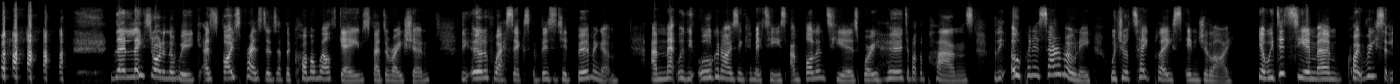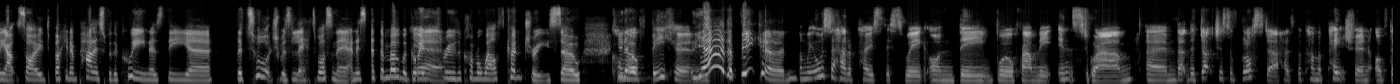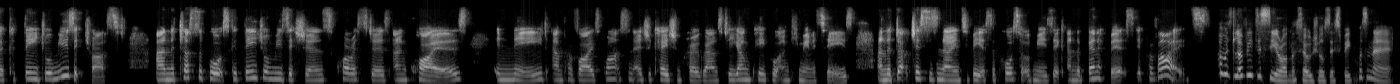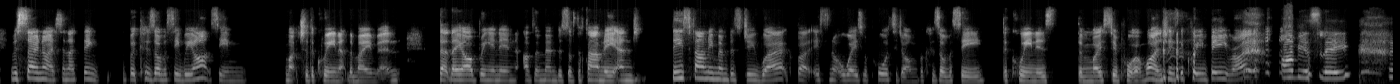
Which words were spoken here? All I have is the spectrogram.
then later on in the week, as vice president of the Commonwealth Games Federation, the Earl of Wessex visited Birmingham and met with the organising committees and volunteers where he heard about the plans for the opening ceremony, which will take place in July. Yeah, we did see him um, quite recently outside Buckingham Palace with the Queen as the uh, the torch was lit, wasn't it? And it's at the moment going yeah. through the Commonwealth countries. So, Commonwealth you know, beacon. Yeah, the beacon. And we also had a post this week on the royal family Instagram um, that the Duchess of Gloucester has become a patron of the Cathedral Music Trust. And the trust supports cathedral musicians, choristers, and choirs in need and provides grants and education programs to young people and communities. And the Duchess is known to be a supporter of music and the benefits it provides. Oh, it was lovely to see her on the socials this week, wasn't it? It was so nice. And I think because obviously we aren't seeing much of the Queen at the moment, that they are bringing in other members of the family. And these family members do work, but it's not always reported on because obviously the Queen is the most important one. She's the queen bee, right? Obviously.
